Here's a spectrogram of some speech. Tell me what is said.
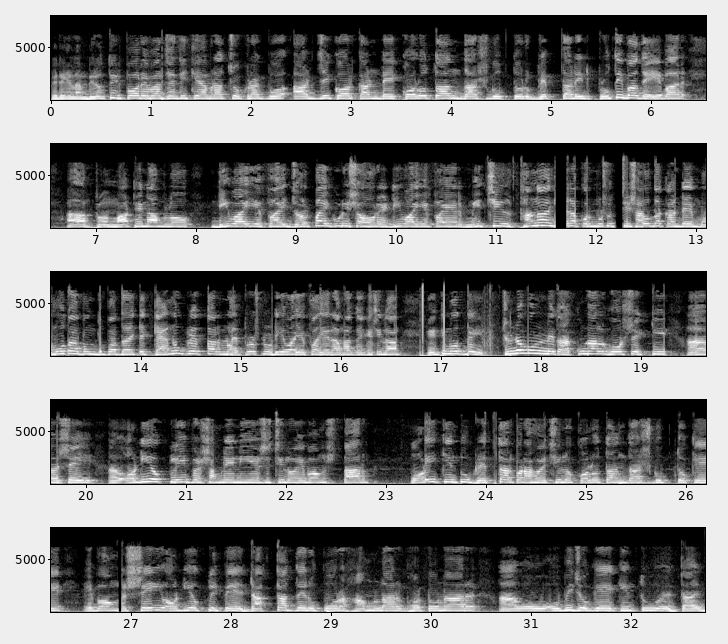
ফিরে এলাম। বিরতির পর এবার যেদিকে আমরা চোখ রাখব আরজিকর কাণ্ডে কলতান দাশগুপ্তর গ্রেপ্তারির প্রতিবাদে এবার মাঠে নামলো ডিওয়াইএফআই জলপাইগুড়ি শহরে। ডিওয়াইএফআই এর মিছিল থানা ঘেরা কর্মসূচি। সারদা কাণ্ডে মমতা বন্দ্যোপাধ্যায়কে কেন গ্রেপ্তার নয়? প্রশ্ন ডিওয়াইএফআই এর, আমরা দেখেছিলাম। ইতিমধ্যেই তৃণমূল নেতা কুণাল ঘোষ একটি সেই অডিও ক্লিপ সামনে নিয়ে এসেছিল এবং তার পরেই কিন্তু গ্রেপ্তার করা হয়েছিল কলতান দাশগুপ্তকে এবং সেই অডিও ক্লিপে ডাক্তারদের উপর হামলার ঘটনার অভিযোগে কিন্তু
